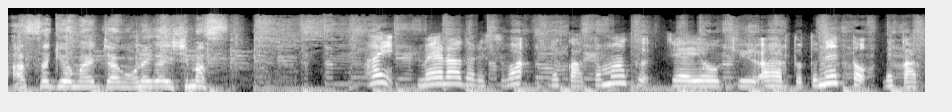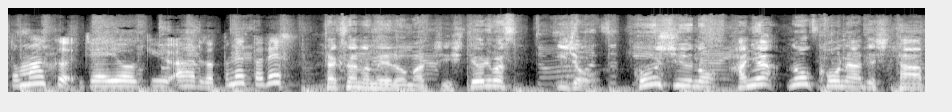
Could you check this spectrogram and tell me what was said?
あっさきおまえちゃんお願いします。はい。メールアドレスは、レコアットマーク、JOQR.net、レコアットマーク、JOQR.net です。たくさんのメールをお待ちしております。以上、今週のはにゃのコーナーでした。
